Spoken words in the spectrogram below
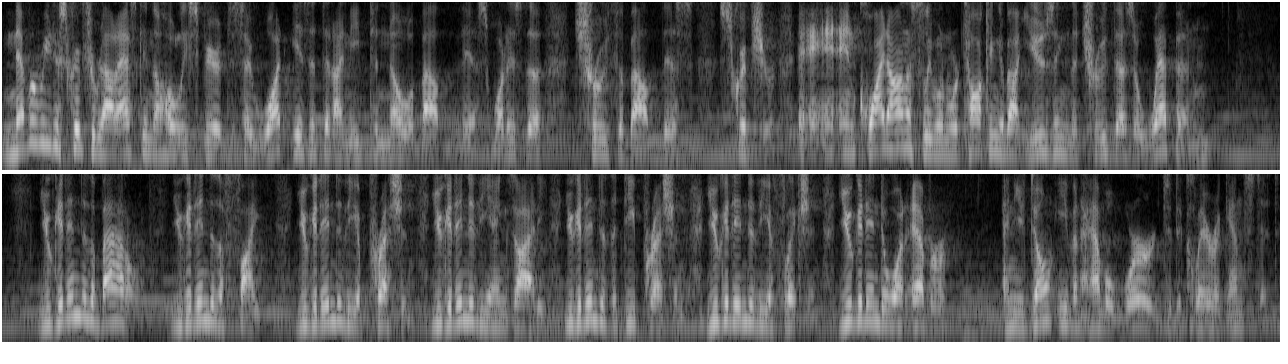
Never read a scripture without asking the Holy Spirit to say, What is it that I need to know about this? What is the truth about this scripture? And quite honestly, when we're talking about using the truth as a weapon, you get into the battle, you get into the fight, you get into the oppression, you get into the anxiety, you get into the depression, you get into the affliction, you get into whatever and you don't even have a word to declare against it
